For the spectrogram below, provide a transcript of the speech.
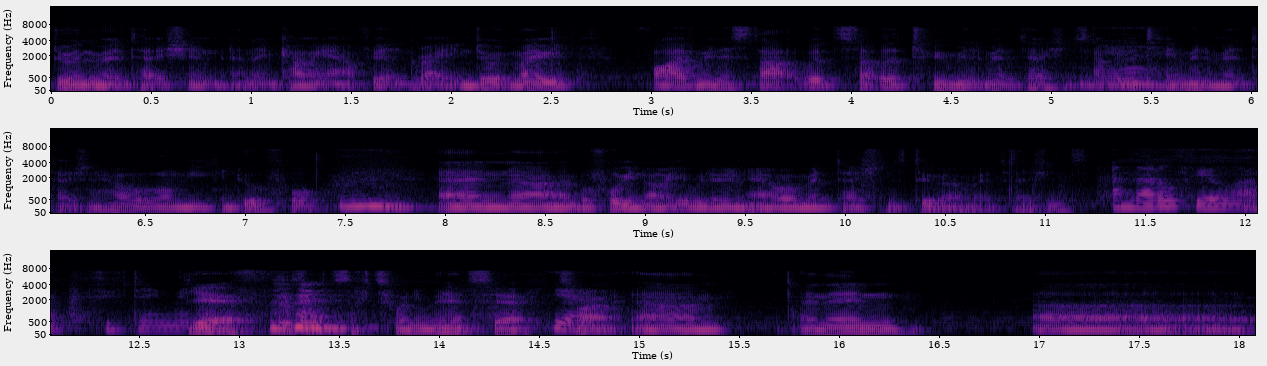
doing the meditation, and then coming out feeling great. And do it maybe five minutes. Start with start with a two minute meditation. Start with a ten minute meditation. How long you can do it for. Mm. And uh, and before you know it, you'll be doing hour meditations, two hour meditations. And that'll feel like 15 minutes. Yeah, it's like, twenty minutes. Yeah, that's Yeah. right. Um, and then uh,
